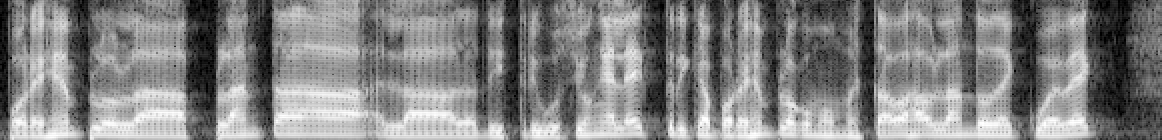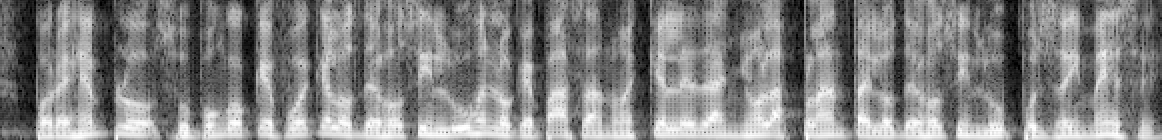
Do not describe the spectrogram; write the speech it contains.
por ejemplo, la planta, la distribución eléctrica, por ejemplo, como me estabas hablando de Quebec, Por ejemplo, supongo que fue que los dejó sin luz en lo que pasa, no es que le dañó las plantas y los dejó sin luz por seis meses.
